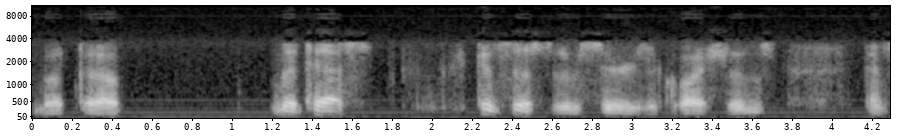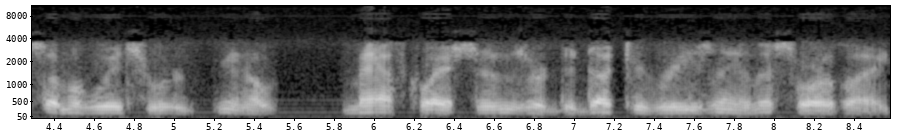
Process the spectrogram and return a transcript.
but uh, the test consisted of a series of questions, and some of which were, you know, math questions or deductive reasoning and this sort of thing.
